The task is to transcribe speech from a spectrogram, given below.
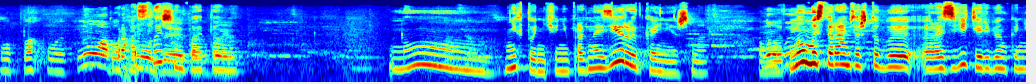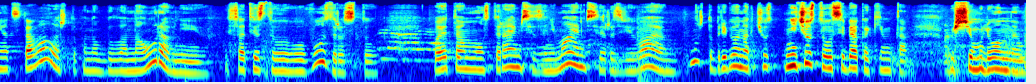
пл- плохое. Ну а плохо слышим, как бы, поэтому- Ну, никто ничего не прогнозирует, конечно. Но Вот. вы- Но мы стараемся, чтобы развитие ребенка не отставало, чтобы оно было на уровне и соответствовало его возрасту. Поэтому стараемся, занимаемся, развиваем, ну, чтобы ребенок чувств- не чувствовал себя каким-то ущемленным,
